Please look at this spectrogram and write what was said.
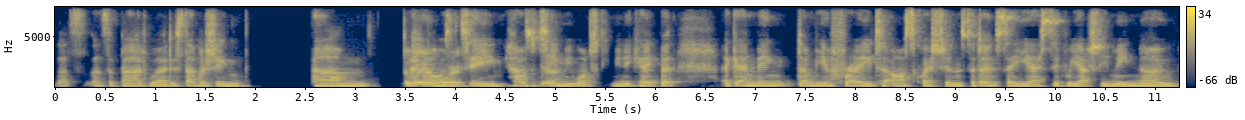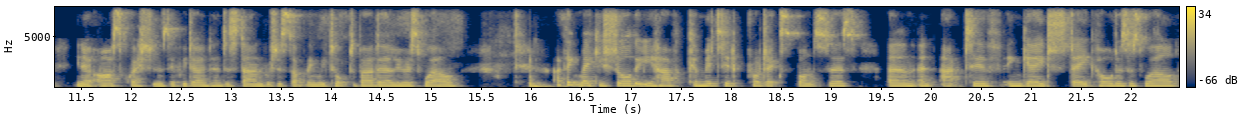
that's that's a bad word. Establishing um, the way how as a team, how as a team yeah. we want to communicate. But again, being don't be afraid to ask questions. So don't say yes if we actually mean no. You know, ask questions if we don't understand, which is something we talked about earlier as well. I think making sure that you have committed project sponsors and, and active, engaged stakeholders as well.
